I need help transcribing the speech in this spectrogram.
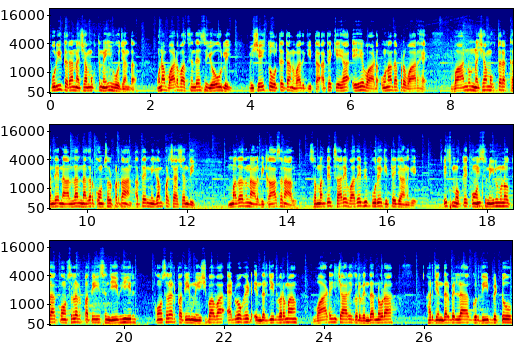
ਪੂਰੀ ਤਰ੍ਹਾਂ ਨਸ਼ਾ ਮੁਕਤ ਨਹੀਂ ਹੋ ਜਾਂਦਾ। ਉਹਨਾਂ ਵਾਰਡ ਵਾਸੀਆਂ ਦੇ ਸਹਿਯੋਗ ਲਈ ਵਿਸ਼ੇਸ਼ ਤੌਰ ਤੇ ਧੰਨਵਾਦ ਕੀਤਾ ਅਤੇ ਕਿਹਾ ਇਹ ਵਾਰਡ ਉਹਨਾਂ ਦਾ ਪਰਿਵਾਰ ਹੈ। ਵਾਰਡ ਨੂੰ ਨਸ਼ਾ ਮੁਕਤ ਰੱਖਣ ਦੇ ਨਾਲ ਨਾਲ ਨਗਰ ਕੌਂਸਲ ਪ੍ਰਧਾਨ ਅਤੇ ਨਿਗਮ ਪ੍ਰਸ਼ਾਸਨ ਦੀ ਮਦਦ ਨਾਲ ਵਿਕਾਸ ਨਾਲ ਸੰਬੰਧਿਤ ਸਾਰੇ ਵਾਅਦੇ ਵੀ ਪੂਰੇ ਕੀਤੇ ਜਾਣਗੇ। ਇਸ ਮੌਕੇ ਕੌਂਸਲ ਸੁਨੀਲ ਮਨੋਤਾ ਕੌਂਸਲਰ ਪਤੀ ਸੰਜੀਵ ਹੀਰ ਕੌਂਸਲਰ ਪਤੀ Manish Bawa advocate Inderjit Verma ward incharge Gurvinder Nora Harjinder Billa Gurdeep Bittu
